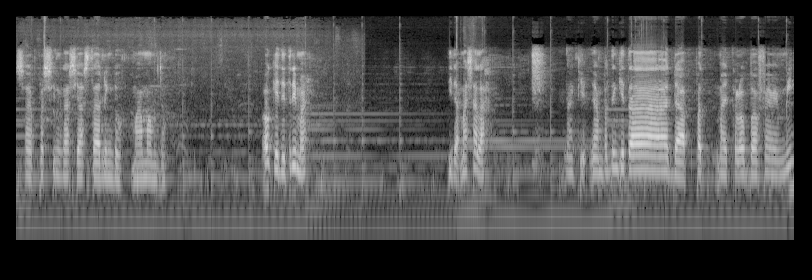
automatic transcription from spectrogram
Saya plusin kasih Sterling tuh mamam tuh. Oke diterima. Tidak masalah yang penting kita dapat Michael Obafemi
